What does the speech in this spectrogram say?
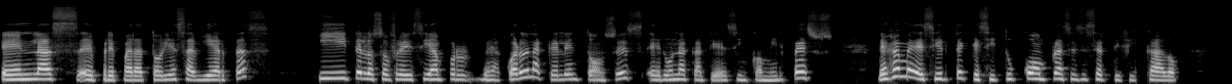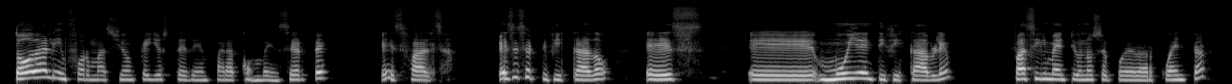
en las eh, preparatorias abiertas y te los ofrecían por, me acuerdo en aquel entonces, era una cantidad de 5 mil pesos. Déjame decirte que si tú compras ese certificado, toda la información que ellos te den para convencerte es falsa. Ese certificado es eh, muy identificable, fácilmente uno se puede dar cuenta,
